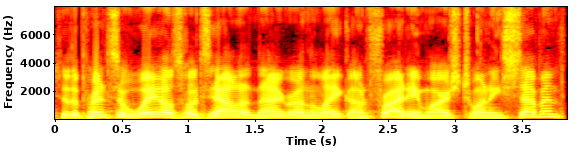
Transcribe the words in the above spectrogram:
to the Prince of Wales Hotel at Niagara on the Lake on Friday, March 27th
